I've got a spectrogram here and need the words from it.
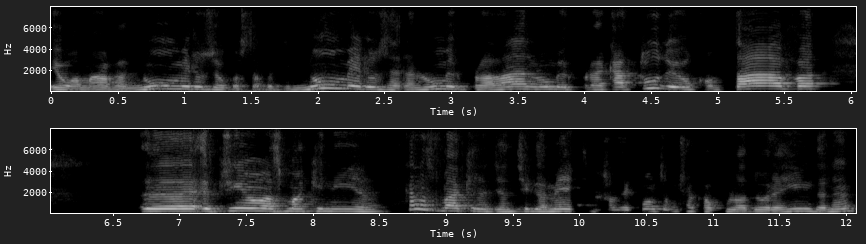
Eu amava números, eu gostava de números, era número para lá, número para cá, tudo eu contava. É, eu tinha umas maquininhas, aquelas máquinas de antigamente, de fazer conta, não tinha calculadora ainda, né?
